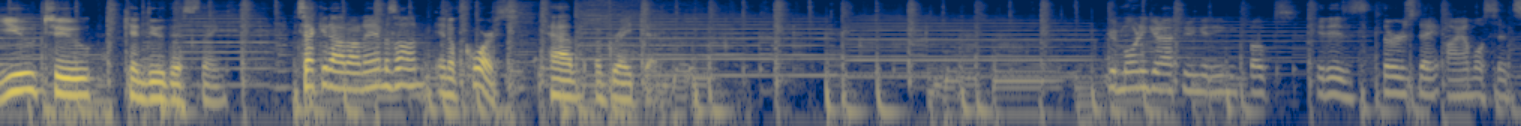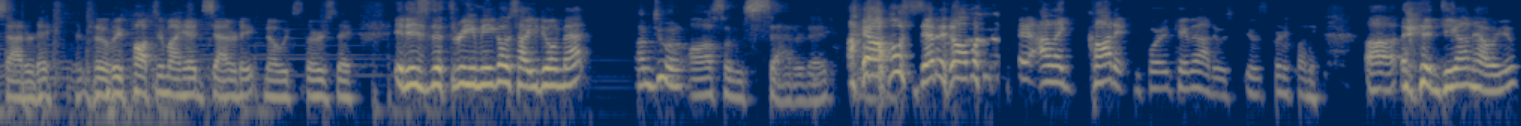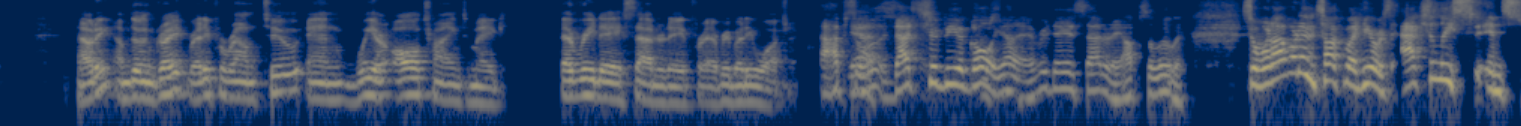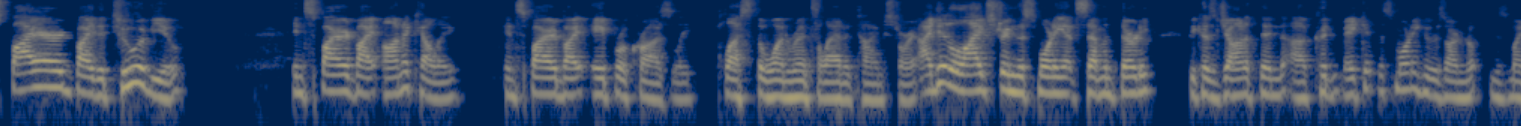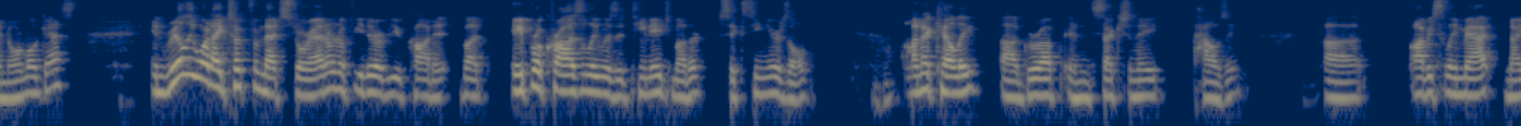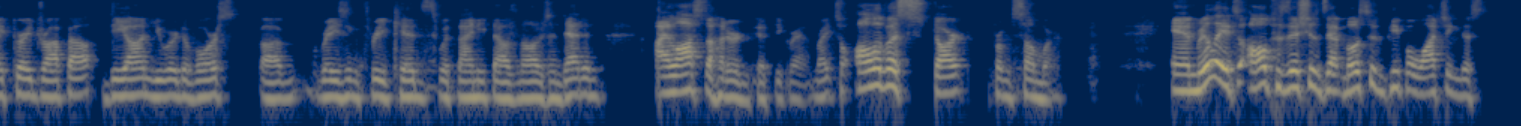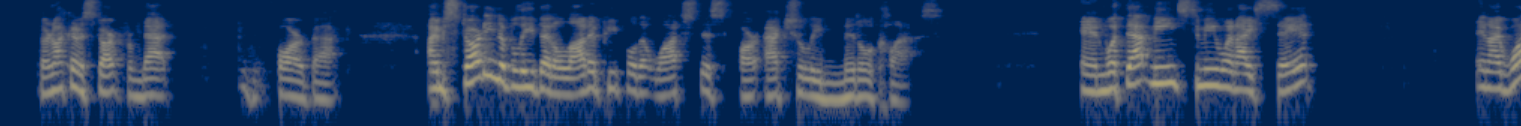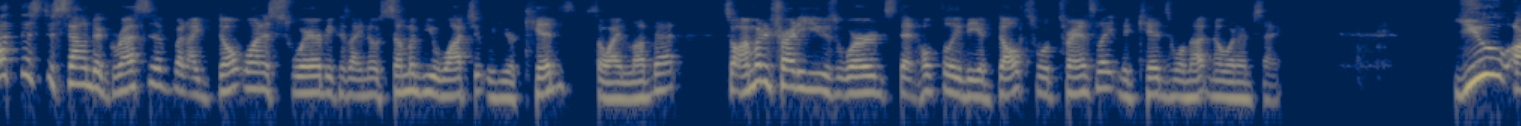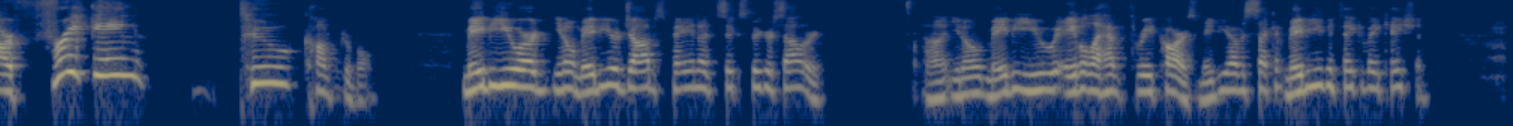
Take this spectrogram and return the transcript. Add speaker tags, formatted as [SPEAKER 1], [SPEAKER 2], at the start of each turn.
[SPEAKER 1] you too can do this thing. Check it out on Amazon, and of course, have a great day. Good morning, good afternoon, good evening, folks. It is Thursday. I almost said Saturday. It literally popped in my head Saturday. No, it's Thursday. It is the Three Amigos. How you doing, Matt?
[SPEAKER 2] I'm doing awesome Saturday.
[SPEAKER 1] I almost said it. Almost, I like caught it before it came out. It was it was pretty funny. Uh, Dion, how are you?
[SPEAKER 3] Howdy, I'm doing great. Ready for round two, and we are all trying to make every day Saturday for everybody watching.
[SPEAKER 1] Absolutely. Yes. That should be a goal. Yeah. Every day is Saturday. Absolutely. So, what I wanted to talk about here was actually inspired by the two of you, inspired by Anna Kelly, inspired by April Crosley, plus the one rental at a time story. I did a live stream this morning at 7:30 because Jonathan uh, couldn't make it this morning. He was our was my normal guest. And really, what I took from that story, I don't know if either of you caught it, but April Crosley was a teenage mother, 16 years old. Mm-hmm. Anna Kelly uh, grew up in Section 8 housing. Uh, obviously, Matt, ninth grade dropout. Dion, you were divorced, um, raising three kids with $90,000 in debt. And I lost 150 grand, right? So all of us start from somewhere. And really, it's all positions that most of the people watching this, they're not going to start from that far back. I'm starting to believe that a lot of people that watch this are actually middle class. And what that means to me when I say it and I want this to sound aggressive, but I don't want to swear because I know some of you watch it with your kids. So I love that. So I'm going to try to use words that hopefully the adults will translate and the kids will not know what I'm saying. You are freaking too comfortable. Maybe you are, you know, maybe your job's paying a six figure salary. Uh, you know, maybe you able to have three cars. Maybe you have a second. Maybe you can take a vacation.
